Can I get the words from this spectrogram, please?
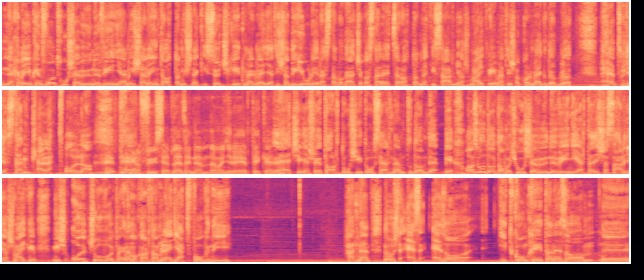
Nekem egyébként volt húsevő növényem, és eleinte adtam is neki szöcskét, meg legyet, és addig jól érezte magát, csak aztán egyszer adtam neki szárnyas májkrémet, és akkor megdöglött. Lehet, hogy ezt nem kellett volna. De A fűszert lehet, hogy nem, nem annyira értékelt. lehetséges, hogy a tartósítószert, nem tudom, de azt gondoltam, hogy húsevő növény érted, és a szárnyas májkrém, és olcsó volt, meg nem akartam legyet fogni. Hát nem. Na most ez, ez a, itt konkrétan ez a ö,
